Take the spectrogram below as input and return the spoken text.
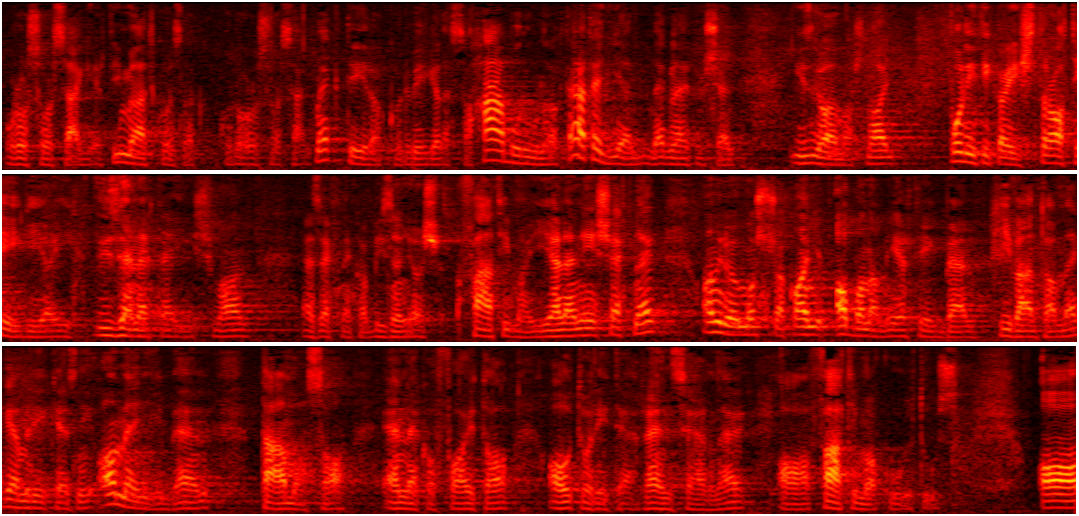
Oroszországért imádkoznak, akkor Oroszország megtér, akkor vége lesz a háborúnak. Tehát egy ilyen meglehetősen izgalmas, nagy politikai, stratégiai üzenete is van ezeknek a bizonyos fátimai jelenéseknek, amiről most csak annyi, abban a mértékben kívántam megemlékezni, amennyiben támasza ennek a fajta autoriter rendszernek a Fátima kultusz. A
